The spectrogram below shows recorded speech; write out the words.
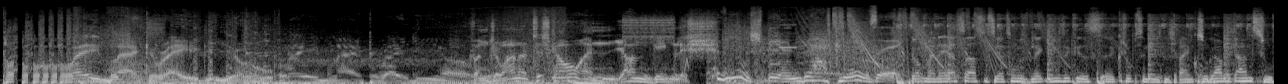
Playback Radio. Black Radio. Von Joanna Tischkau und Jan Gemlich. Wir spielen Black Music. Ich glaube, meine erste Assoziation mit Black Music ist äh, Clubs, in die ich nicht reinkomme. Sogar mit Anzug.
